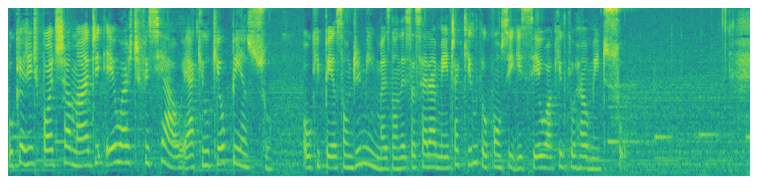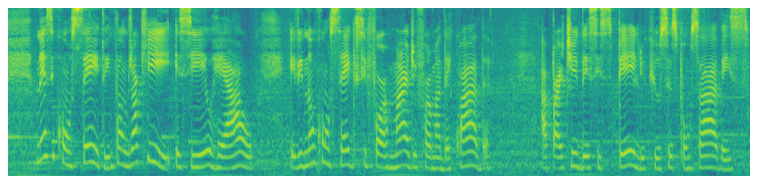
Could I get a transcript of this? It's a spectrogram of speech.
o que a gente pode chamar de eu artificial, é aquilo que eu penso ou que pensam de mim, mas não necessariamente aquilo que eu consegui ser ou aquilo que eu realmente sou. Nesse conceito, então, já que esse eu real ele não consegue se formar de forma adequada a partir desse espelho que os responsáveis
